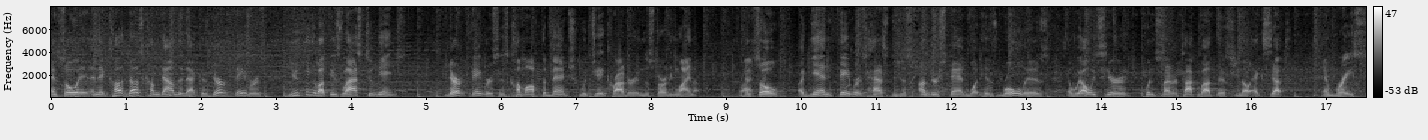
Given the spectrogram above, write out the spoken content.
And so, it- and it co- does come down to that because Derrick Favors, you think about these last two games, Derrick Favors has come off the bench with Jae Crowder in the starting lineup. And so, again, Favors has to just understand what his role is. And we always hear Quinn Snyder talk about this, you know, accept, embrace,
